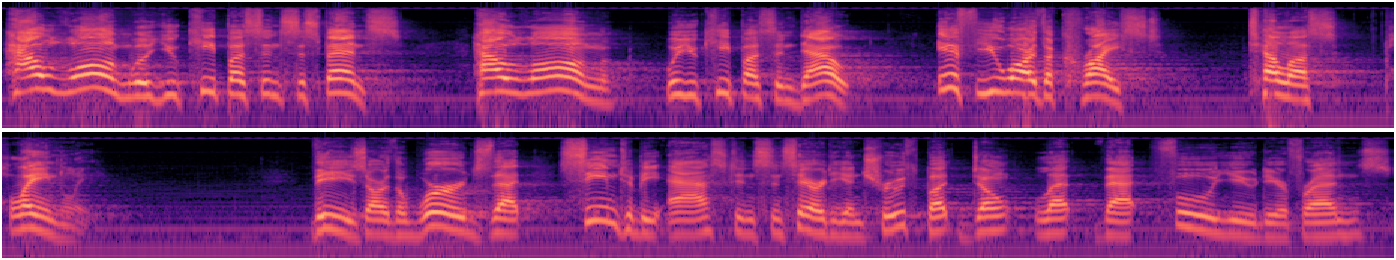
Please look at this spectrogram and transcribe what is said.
How long will you keep us in suspense? How long will you keep us in doubt? If you are the Christ, Tell us plainly. These are the words that seem to be asked in sincerity and truth, but don't let that fool you, dear friends.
